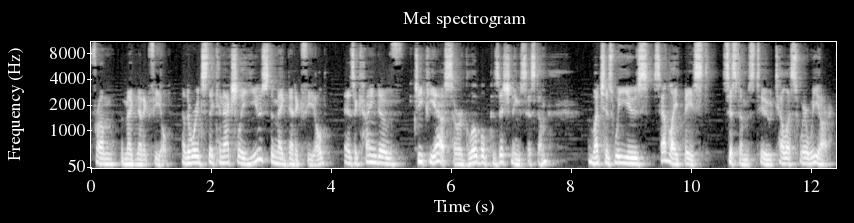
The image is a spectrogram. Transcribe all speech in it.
from the magnetic field. In other words, they can actually use the magnetic field as a kind of GPS or a global positioning system, much as we use satellite based systems to tell us where we are.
